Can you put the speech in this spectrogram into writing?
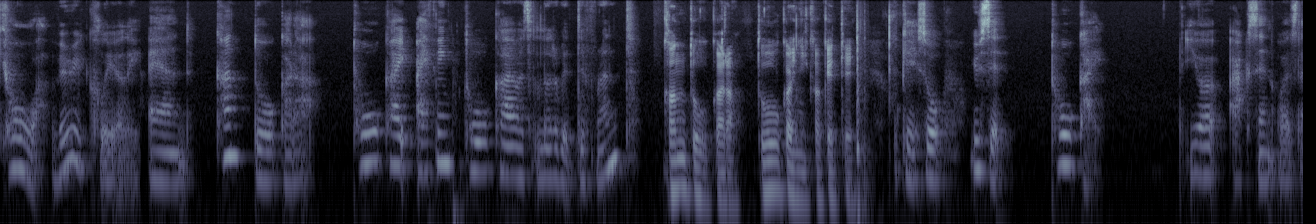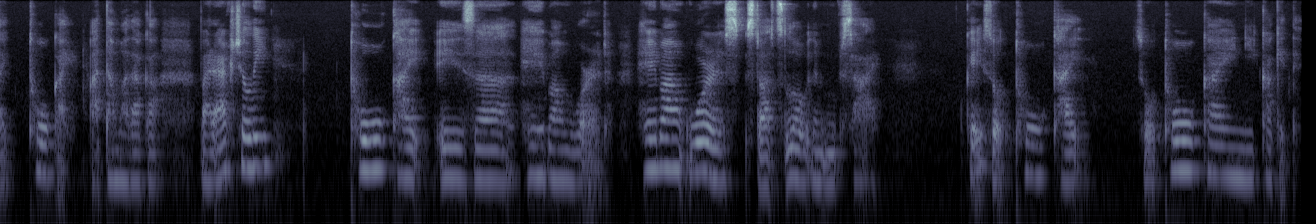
今日は very clearly. And 関東から東海 I think 東海 was a little bit different. 関東から東海にかけて Okay, so you said 東海 Your accent was like 東海頭高 But actually 東海 is a 平板 word. 平板 words starts low and moves high. Okay, so 東海 So 東海にかけて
